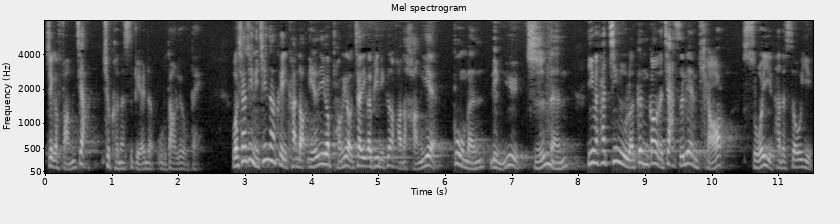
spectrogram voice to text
这个房价就可能是别人的五到六倍。我相信你经常可以看到你的一个朋友在一个比你更好的行业、部门、领域、职能，因为他进入了更高的价值链条，所以他的收益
